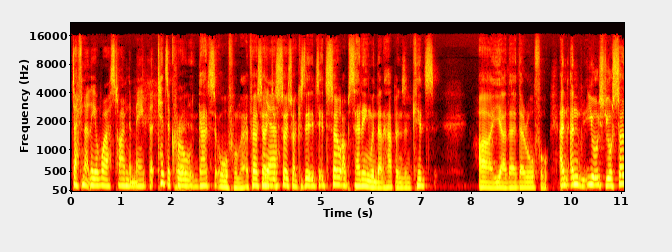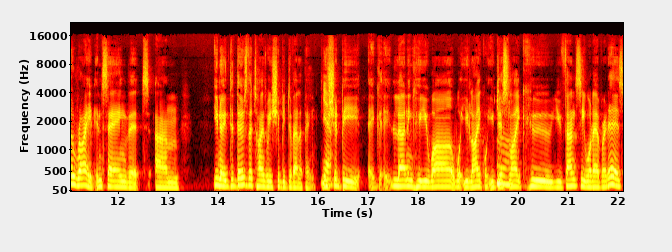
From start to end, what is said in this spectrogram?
definitely a worse time than me, but kids are cruel. That's awful, man. At First, I'm Yeah. just so sorry because it's it's so upsetting when that happens, and kids, ah, yeah, they're they're awful. And and you're you're so right in saying that. Um, you know, th- those are the times where you should be developing. You should be uh, learning who you are, what you like, what you Mm. dislike, who you fancy, whatever it is.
